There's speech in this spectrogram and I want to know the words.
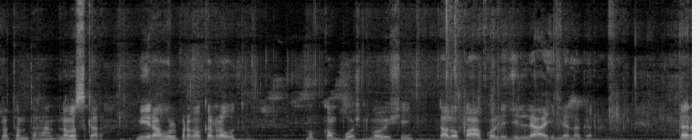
प्रथमतः नमस्कार. मी राहुल प्रभाकर राऊत मुक्काम पोस्ट मवेशी तालुका अकोले जिल्हा अहिल्यानगर. तर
